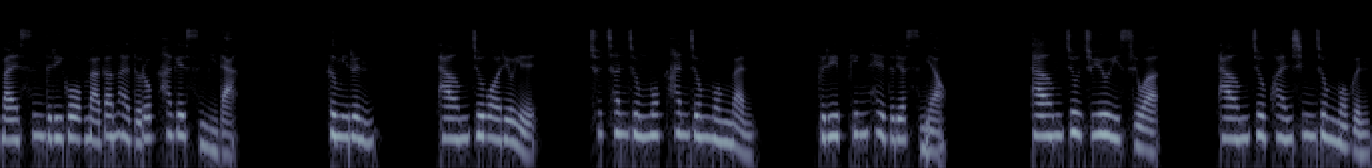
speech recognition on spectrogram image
말씀드리고 마감하도록 하겠습니다. 금일은 다음 주 월요일 추천 종목 한 종목만 브리핑 해드렸으며 다음 주 주요 이슈와 다음 주 관심 종목은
